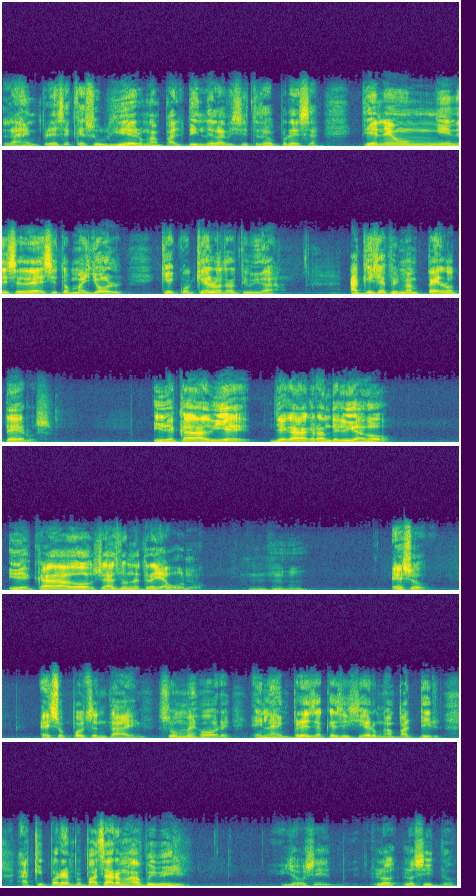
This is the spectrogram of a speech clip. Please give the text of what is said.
las empresas que surgieron a partir de la visita sorpresa tienen un índice de éxito mayor que cualquier otra actividad. Aquí se firman peloteros y de cada 10 llegan a Grande Liga 2 y de cada 2 se hace una estrella 1. Eso, esos porcentajes son mejores en las empresas que se hicieron a partir. Aquí, por ejemplo, pasaron a vivir. Yo sí lo, lo cito.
